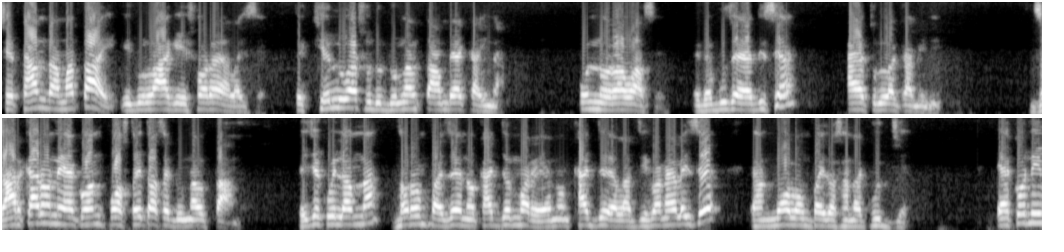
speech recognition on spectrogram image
সে ঠান্ডা মাথায় এগুলো আগে সরাই লাইছে। খেলুয়া শুধু ডোনাল্ড ট্রাম্প একাই না, অন্যরাও আছে। এটা বুঝাইয়া দিছে আয়াতুল্লাহ কামিনী। যার কারণে এখন পস্তাইতে আছে ডোনাল্ড ট্রাম্প। এই যে কইলাম না ধরম পাই যে ন খাদ্য মারে এখন খাদ্য অ্যালার্জি বানাই লাইছে এখন মলম পাইতেছে না খুঁজছে। এখন এই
